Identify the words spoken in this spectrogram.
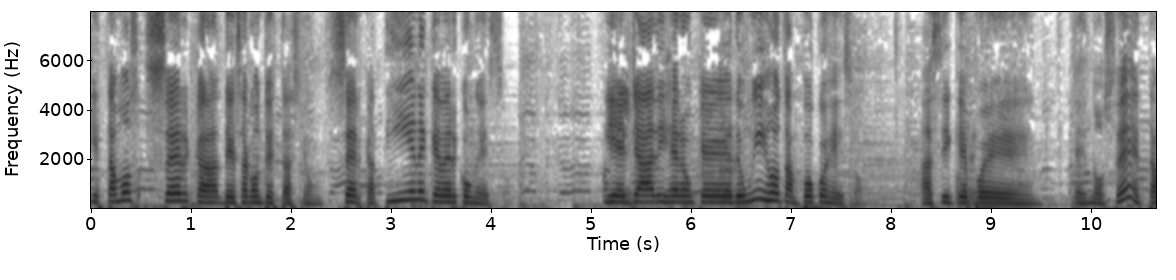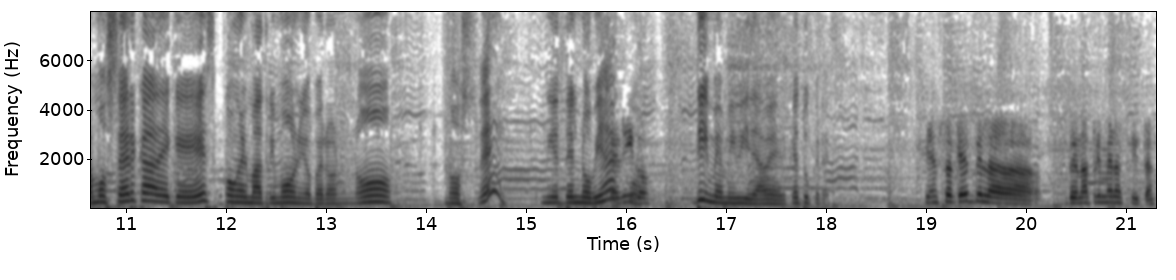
y estamos cerca de esa contestación. Cerca, tiene que ver con eso. Y él ya dijeron que de un hijo tampoco es eso. Así que pues, eh, no sé, estamos cerca de que es con el matrimonio, pero no, no sé, ni del noviazgo. Te digo. Dime mi vida, a ver, ¿qué tú crees? Pienso que es de la de una primera cita.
